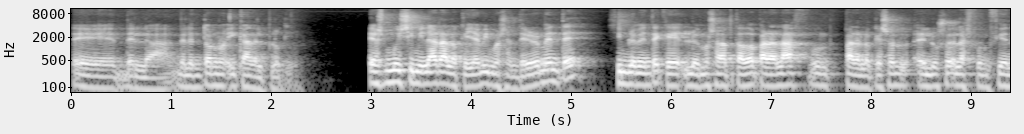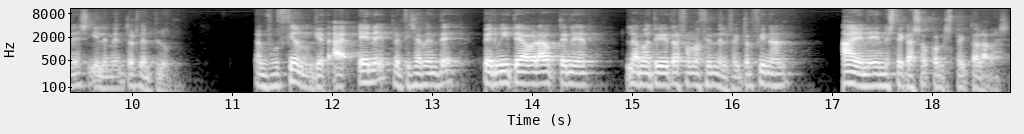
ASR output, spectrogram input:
eh, del entorno IK del plugin. Es muy similar a lo que ya vimos anteriormente, simplemente que lo hemos adaptado para, para lo que son el uso de las funciones y elementos del plugin. La función getAn precisamente permite ahora obtener la matriz de transformación del efector final, AN en este caso con respecto a la base.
